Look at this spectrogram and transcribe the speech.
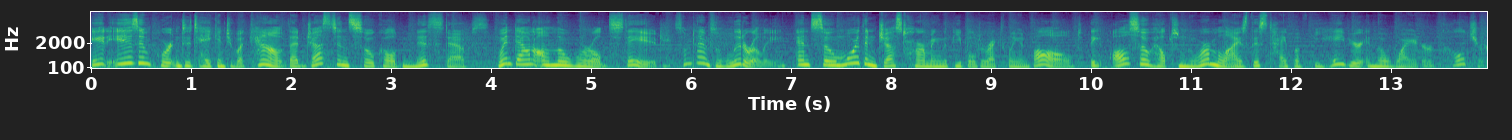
It is important to take into account that Justin's so called missteps went down on the world stage, sometimes literally. And so, more than just harming the people directly involved, they also helped normalize this type of behavior in the wider culture.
